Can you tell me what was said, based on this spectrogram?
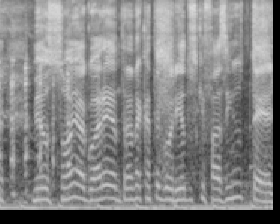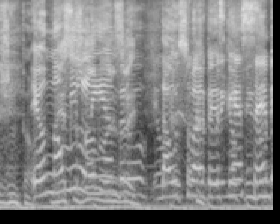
Meu sonho agora é entrar na categoria dos que fazem o TED, então. Eu não me lembro aí. Eu- da última vez que eu fiz um TED.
